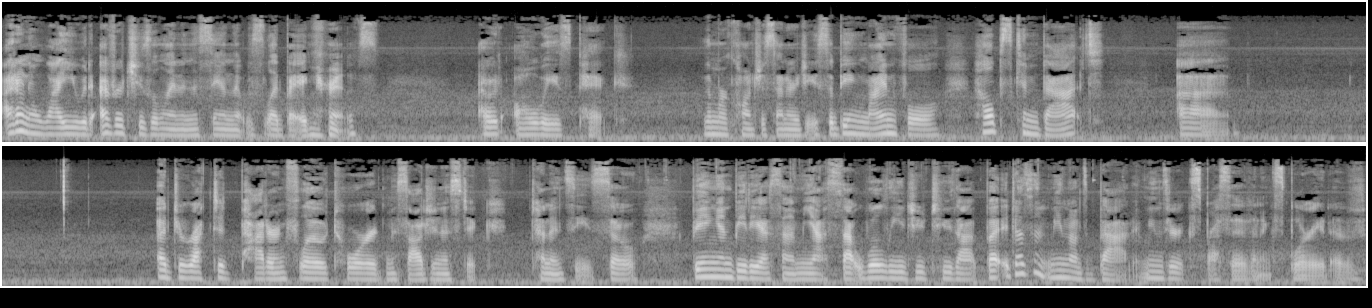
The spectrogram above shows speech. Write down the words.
I don't know why you would ever choose a line in the sand that was led by ignorance. I would always pick the more conscious energy. So being mindful helps combat uh, a directed pattern flow toward misogynistic tendencies. So, being in BDSM, yes, that will lead you to that, but it doesn't mean that's bad. It means you're expressive and explorative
